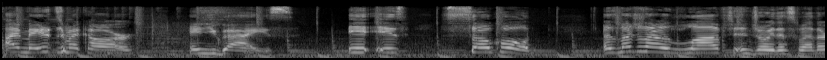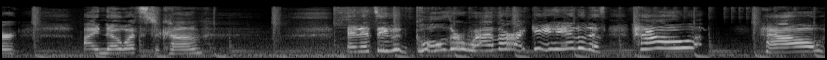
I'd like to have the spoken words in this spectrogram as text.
I made it to my car and you guys, it is so cold. As much as I would love to enjoy this weather, I know what's to come. And it's even colder weather. I can't handle this. How, how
